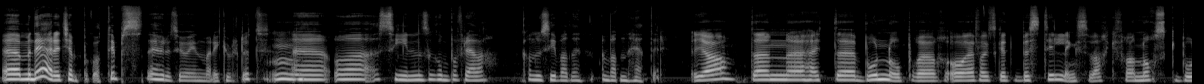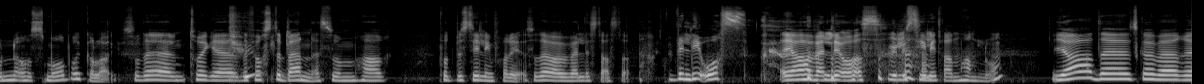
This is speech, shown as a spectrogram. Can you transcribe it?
Eh, Men det er et kjempegodt tips. Det høres jo innmari kult ut. Mm. Eh, Og singelen som kommer på fredag, kan du si hva den, hva den heter? Ja, den eh, heter Bondeopprør og er faktisk et bestillingsverk fra Norsk Bonde- og Småbrukerlag. Så det tror jeg er det første bandet som har fått bestilling fra dem, så det var jo veldig stas. Veldig Ås. Ja, veldig Ås. Vil du si litt hva den handler om? Ja, det skal jo være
